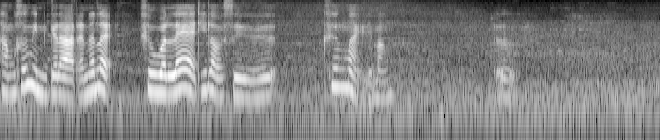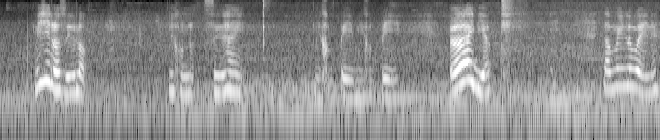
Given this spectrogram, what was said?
ทำเครื่องบินกระดาษอันนั้นแหละ คือวันแรกที่เราซื้อเครื่องใหม่เลยมั้งเออไม่ใช่เราซื้อหรอก มีคนซื้อให้ มีคนเปย์มีคนเปย์เอ้ยเดี๋ยว เราไม่รวยนะ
